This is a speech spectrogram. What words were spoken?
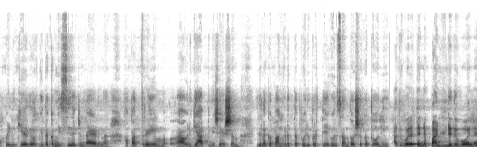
അപ്പോൾ എനിക്ക് ഇത് ഇതൊക്കെ മിസ് ചെയ്തിട്ടുണ്ടായിരുന്നു. അപ്പം അത്രയും ആ ഒരു ഗ്യാപ്പിന് ശേഷം ഇതിലൊക്കെ പങ്കെടുത്തപ്പോൾ ഒരു പ്രത്യേക ഒരു സന്തോഷമൊക്കെ തോന്നി. അതുപോലെ തന്നെ പണ്ട് ഇതുപോലെ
